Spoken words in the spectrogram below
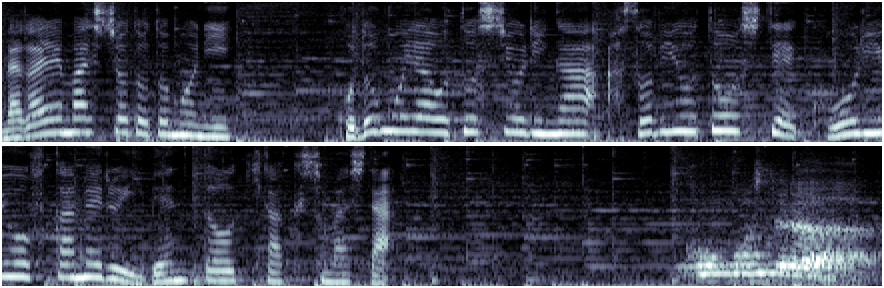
長山市長とともに子どもやお年寄りが遊びを通して交流を深めるイベントを企画しました。今後したら、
